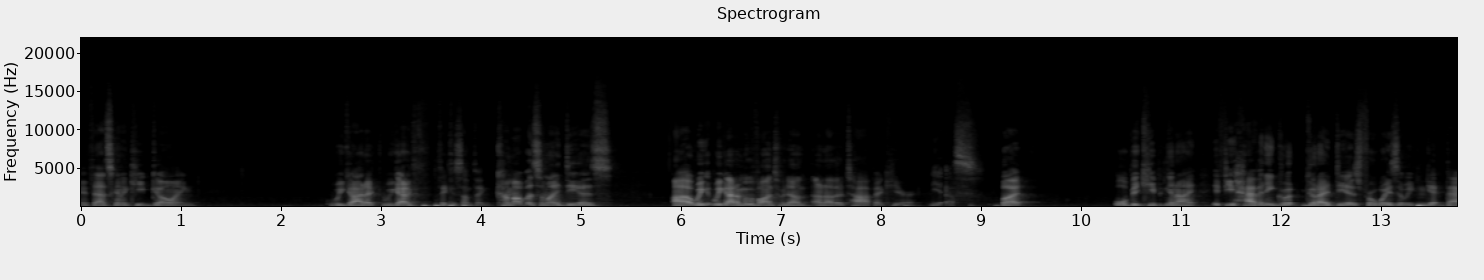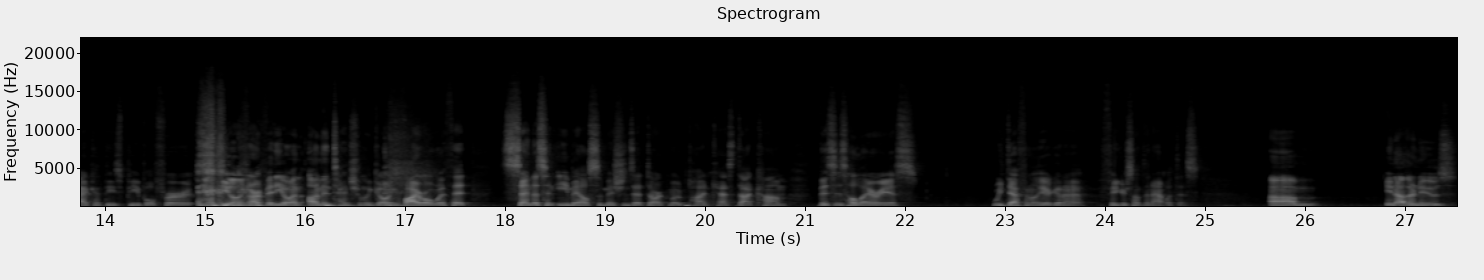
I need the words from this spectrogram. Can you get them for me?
If that's gonna keep going, we gotta we gotta think of something. Come up with some ideas. Uh, we we gotta move on to ano- another topic here, Yes. but we'll be keeping an eye. If you have any good good ideas for ways that we can get back at these people for stealing our video and unintentionally going viral with it, send us an email submissions at darkmodepodcast.com. This is hilarious. We definitely are gonna figure something out with this. Um, in other news,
